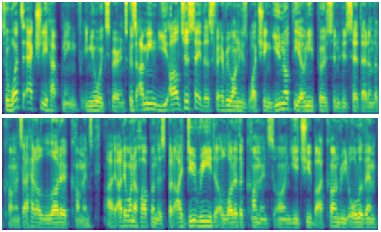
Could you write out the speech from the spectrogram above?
So, what's actually happening in your experience? Because I mean, you, I'll just say this for everyone who's watching: you're not the only person who said that in the comments. I had a lot of comments. I, I don't want to hop on this, but I do read a lot of the comments on YouTube. I can't read all of them,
